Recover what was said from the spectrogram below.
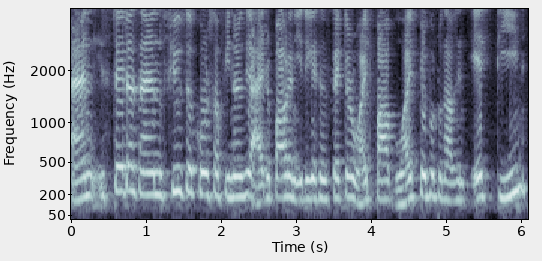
And status and future course of energy, hydropower and irrigation sector, white, paper 2018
